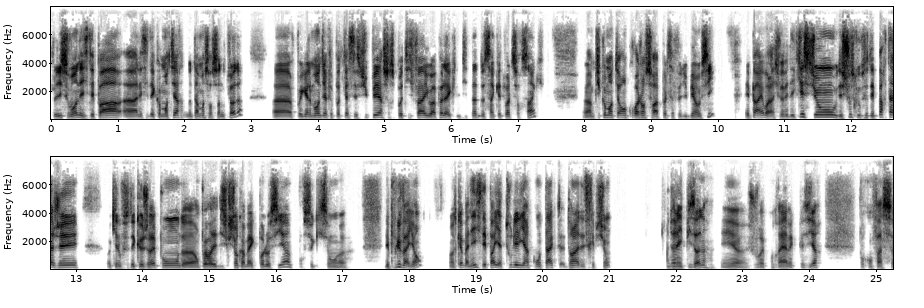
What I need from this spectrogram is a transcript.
je le dis souvent, n'hésitez pas à laisser des commentaires, notamment sur SoundCloud. Euh, vous pouvez également dire que le podcast est super sur Spotify ou Apple avec une petite note de 5 étoiles sur 5. Euh, un petit commentaire encourageant sur Apple, ça fait du bien aussi. Et pareil, voilà, si vous avez des questions ou des choses que vous souhaitez partager, auxquelles vous souhaitez que je réponde, euh, on peut avoir des discussions comme avec Paul aussi, hein, pour ceux qui sont euh, les plus vaillants. En tout cas, bah, n'hésitez pas, il y a tous les liens contact dans la description de l'épisode et euh, je vous répondrai avec plaisir pour qu'on fasse,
